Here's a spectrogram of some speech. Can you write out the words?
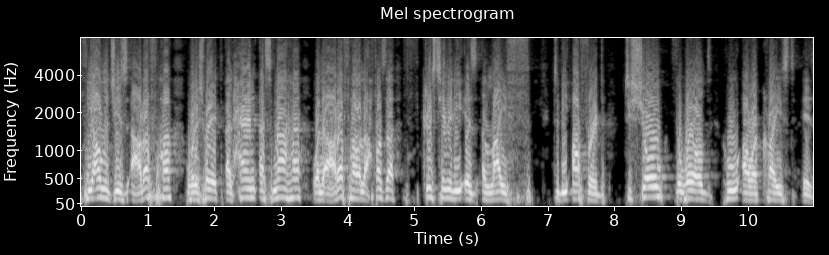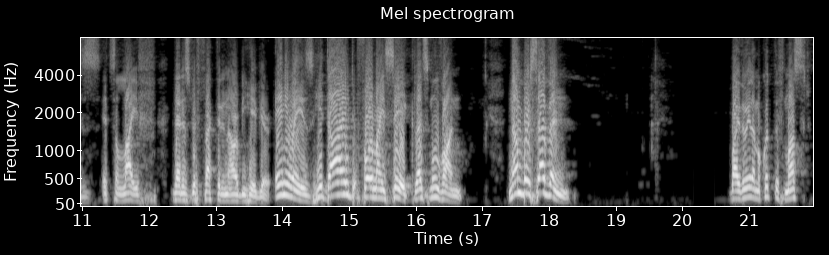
theologies أعرفها ولا شوية ألحان أسمعها ولا أعرفها ولا أحفظها Christianity is a life to be offered to show the world who our Christ is. It's a life that is reflected in our behavior. Anyways, he died for my sake. Let's move on. Number seven. By the way, لما كنت في مصر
